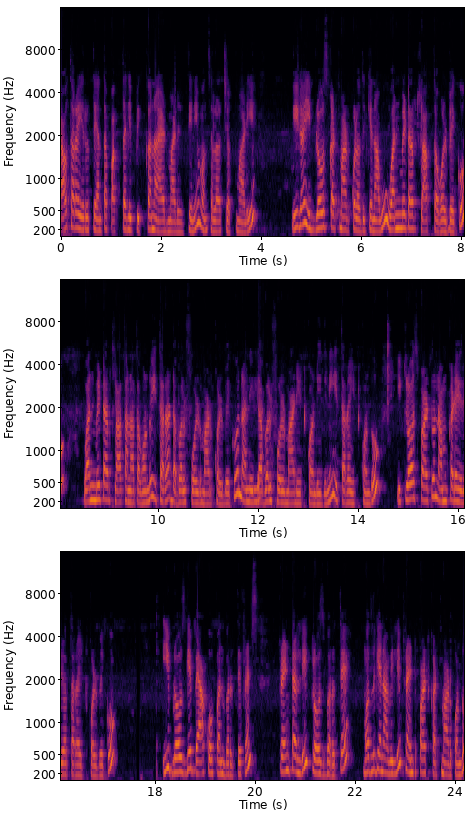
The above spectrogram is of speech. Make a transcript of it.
ಯಾವ ಥರ ಇರುತ್ತೆ ಅಂತ ಪಕ್ಕದಲ್ಲಿ ಪಿಕ್ಕನ್ನು ಆ್ಯಡ್ ಮಾಡಿರ್ತೀನಿ. ಒಂದ್ಸಲ ಚೆಕ್ ಮಾಡಿ. ಈಗ ಈ ಬ್ಲೌಸ್ ಕಟ್ ಮಾಡ್ಕೊಳ್ಳೋದಕ್ಕೆ ನಾವು ಒನ್ ಮೀಟರ್ ಕ್ಲಾತ್ ತೊಗೊಳ್ಬೇಕು. ಒನ್ ಮೀಟರ್ ಕ್ಲಾತನ್ನು ತಗೊಂಡು ಈ ಥರ ಡಬಲ್ ಫೋಲ್ಡ್ ಮಾಡ್ಕೊಳ್ಬೇಕು. ನಾನು ಇಲ್ಲಿ ಡಬಲ್ ಫೋಲ್ಡ್ ಮಾಡಿ ಇಟ್ಕೊಂಡಿದ್ದೀನಿ ಈ ಥರ ಇಟ್ಕೊಂಡು ಈ ಕ್ಲೋಸ್ ಪಾರ್ಟು ನಮ್ಮ ಕಡೆ ಇರೋ ಥರ ಇಟ್ಕೊಳ್ಬೇಕು. ಈ ಬ್ಲೌಸ್ಗೆ ಬ್ಯಾಕ್ ಓಪನ್ ಬರುತ್ತೆ ಫ್ರೆಂಡ್ಸ್. ಫ್ರಂಟಲ್ಲಿ ಕ್ಲೋಸ್ ಬರುತ್ತೆ. ಮೊದಲಿಗೆ ನಾವಿಲ್ಲಿ ಫ್ರಂಟ್ ಪಾರ್ಟ್ ಕಟ್ ಮಾಡಿಕೊಂಡು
